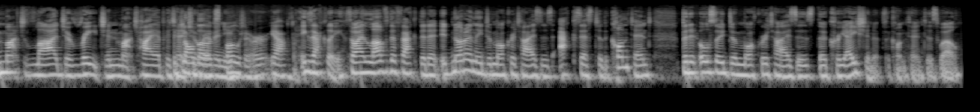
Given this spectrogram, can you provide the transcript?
much larger reach and much higher potential global revenue. exposure. Yeah, exactly. So I love the fact that it it not only democratizes access to the content, but it also democratizes the creation of the content as well.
